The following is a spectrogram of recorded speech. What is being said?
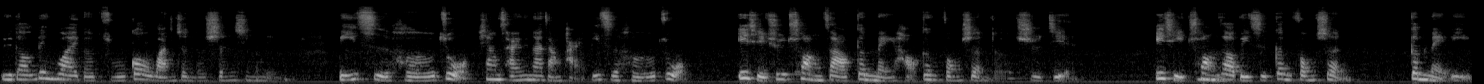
遇到另外一个足够完整的身心灵，彼此合作，像参与那张牌，彼此合作，一起去创造更美好、更丰盛的世界，一起创造彼此更丰盛、更美丽。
